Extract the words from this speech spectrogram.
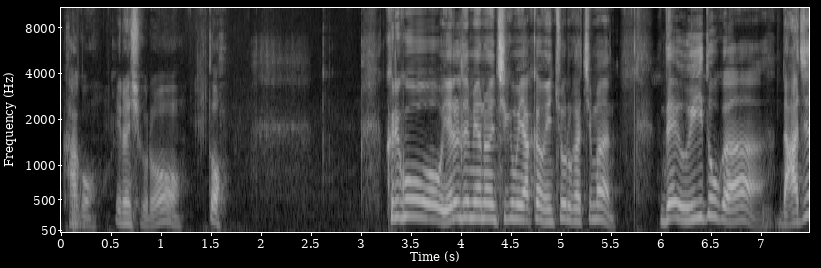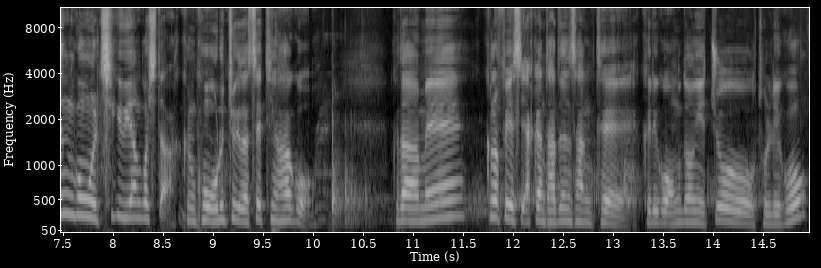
가고 이런 식으로 또 그리고 예를 들면은 지금 약간 왼쪽으로 갔지만 내 의도가 낮은 공을 치기 위한 것이다. 그럼 공 오른쪽에다 세팅하고 그 다음에 클럽 페이스 약간 닫은 상태 그리고 엉덩이 쭉 돌리고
